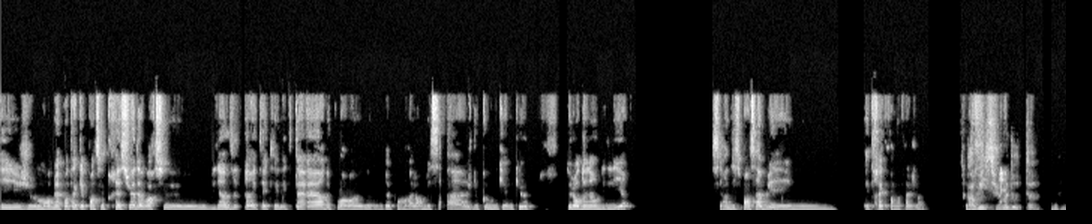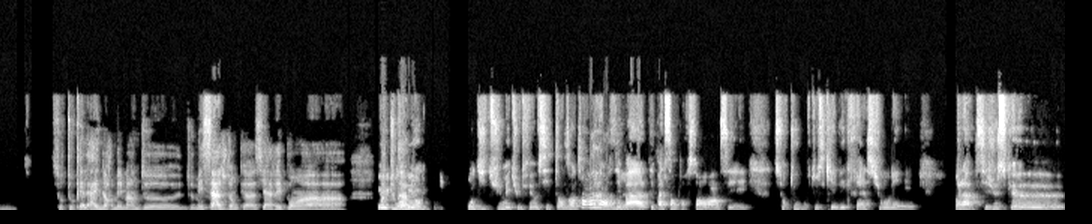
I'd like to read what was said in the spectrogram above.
Et je me rends bien compte à quel point c'est précieux d'avoir ce lien direct avec les lecteurs, de pouvoir euh, répondre à leurs messages, de communiquer avec eux, de leur donner envie de lire. C'est indispensable et, et très chronophage. ouais. Ah oui, je me doute. Mhm. Surtout qu'elle a énormément de, de messages. Donc, euh, si elle répond à, en tout Non, cas, mais on, on dit tu, mais tu le fais aussi de temps en temps. Non, Ah, non, comme t'es pas, t'es pas 100%. Hein, c'est surtout pour tout ce qui est des créations, les, voilà, c'est juste que,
